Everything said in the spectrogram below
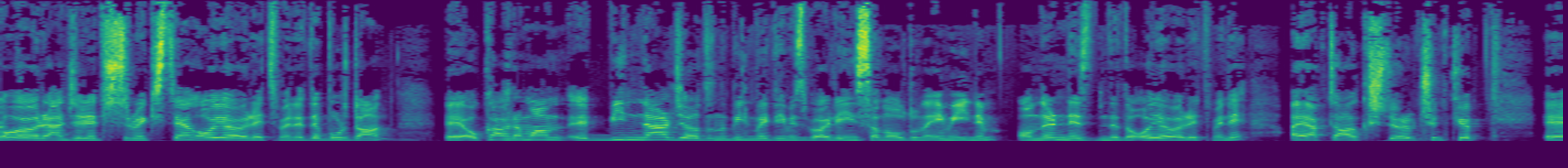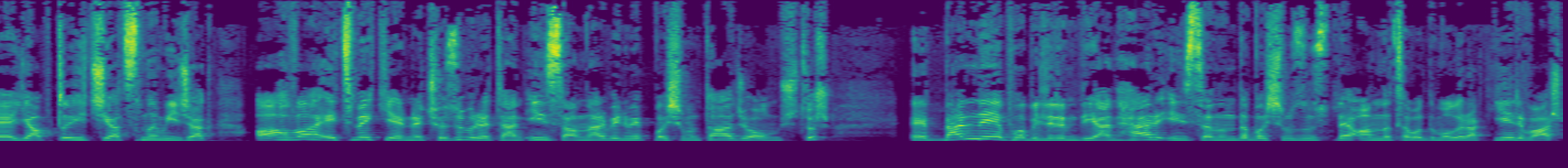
O öğrencileri yetiştirmek isteyen Oya öğretmene de buradan e, o kahraman e, binlerce adını bilmediğimiz böyle insan olduğuna eminim. Onların nezdinde de Oya öğretmeni ayakta alkışlıyorum. Çünkü e, yaptığı hiç yatsınamayacak ahvah etmek yerine çözüm üreten insanlar benim hep başımın tacı olmuştur. E, ben ne yapabilirim diyen her insanın da başımızın üstünde anlatamadım olarak yeri var.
